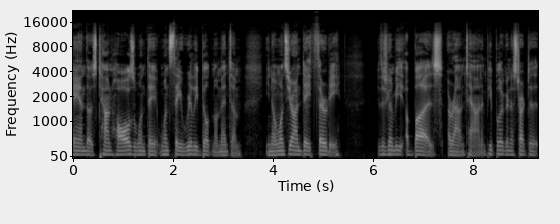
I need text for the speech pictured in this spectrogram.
and those town halls once they once they really build momentum, you know, once you're on day thirty, there's going to be a buzz around town, and people are going to start to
